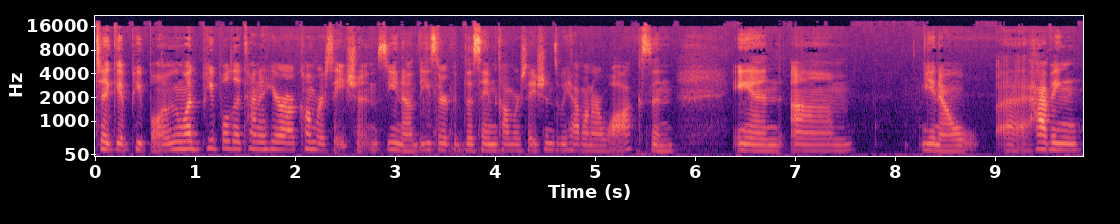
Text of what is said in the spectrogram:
to give people, and we want people to kind of hear our conversations. You know, these are the same conversations we have on our walks, and and um, you know, uh, having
